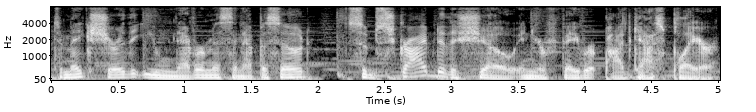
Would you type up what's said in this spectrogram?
To make sure that you never miss an episode, subscribe to the show in your favorite podcast player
